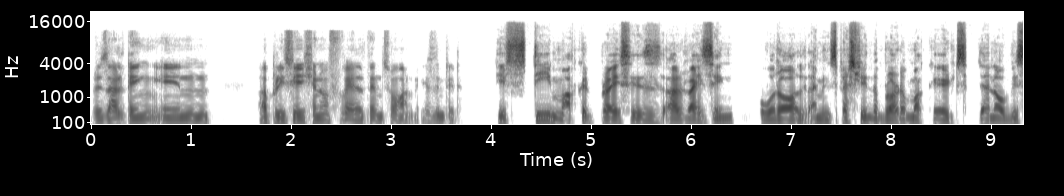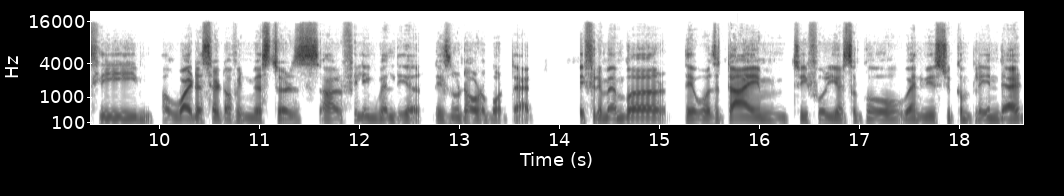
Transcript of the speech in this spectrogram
resulting in appreciation of wealth and so on, isn't it? If the market prices are rising overall, I mean, especially in the broader markets, then obviously a wider set of investors are feeling wealthier. There's no doubt about that. If you remember, there was a time three, four years ago when we used to complain that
